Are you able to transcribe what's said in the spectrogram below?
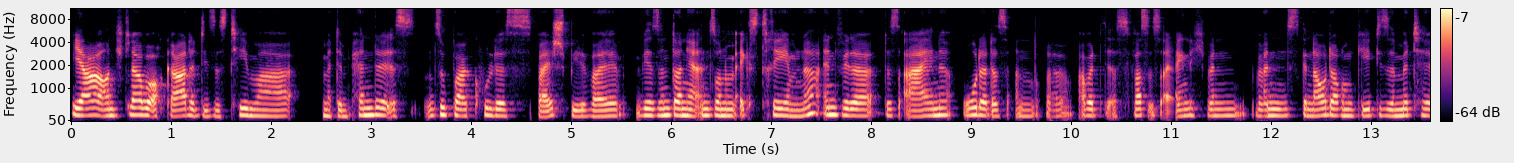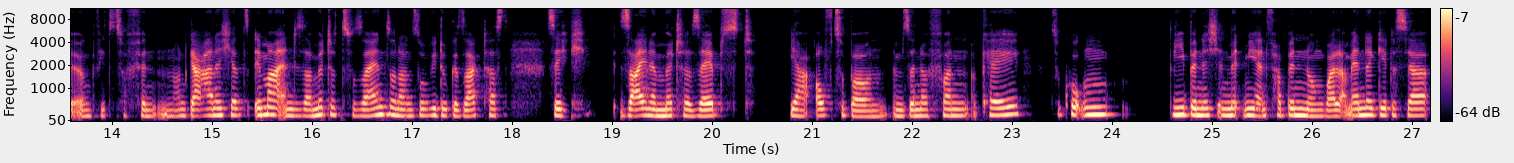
Ja, und ich glaube auch gerade dieses Thema mit dem Pendel ist ein super cooles Beispiel, weil wir sind dann ja in so einem Extrem, ne? Entweder das eine oder das andere. Aber das was ist eigentlich, wenn wenn es genau darum geht, diese Mitte irgendwie zu finden und gar nicht jetzt immer in dieser Mitte zu sein, sondern so wie du gesagt hast, sich seine Mitte selbst, ja, aufzubauen im Sinne von, okay, zu gucken, wie bin ich in mit mir in Verbindung? Weil am Ende geht es ja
